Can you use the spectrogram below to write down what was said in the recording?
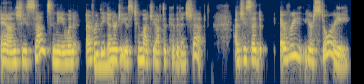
And she said to me, whenever mm-hmm. the energy is too much, you have to pivot and shift. And she said, every your story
